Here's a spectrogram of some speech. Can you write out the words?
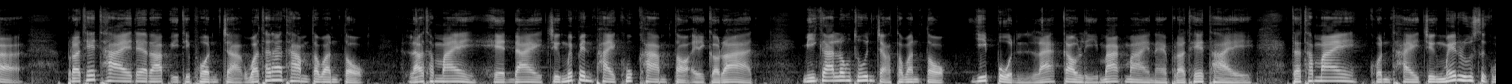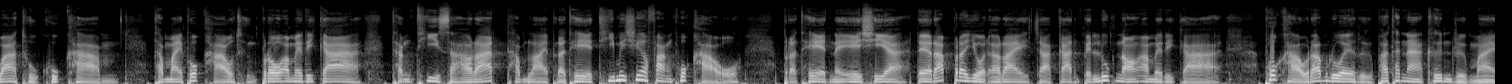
ประเทศไทยได้รับอิทธิพลจากวัฒนธรรมตะวันตก แล้วทำไมเหตุใดจึงไม่เป็นภัยคุกคามต่อเอกราช มีการลงทุนจากตะวันตก ญี่ปุ่น และเกาหลีมากมายในประเทศไทย แต่ทำไมคนไทยจึงไม่รู้สึกว่าถูกคุกคามทำไมพวกเขาถึงโปรอเมริกา ทั้งที่สหรัฐทำลายประเทศที่ไม่เชื่อฟังพวกเขา ประเทศในเอเชียได้รับประโยชน์อะไรจากการเป็นลูกน้องอเมริกา พวกเขาร่ำรวยหรือพัฒนาขึ้นหรือไม่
